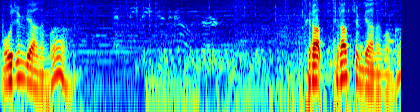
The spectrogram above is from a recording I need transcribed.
뭐 준비하는 거야? 드랍, 드랍 준비하는 건가?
